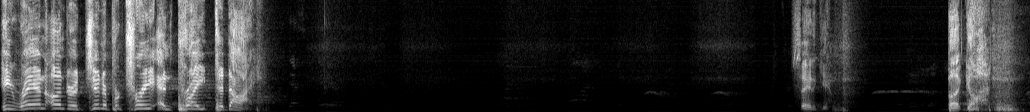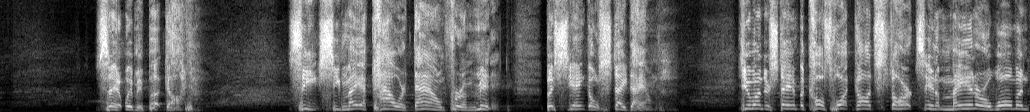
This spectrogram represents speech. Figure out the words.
he ran under a juniper tree and prayed to die. Say it again. But God. Say it with me, but God. See, she may have cowered down for a minute, but she ain't to stay down. You understand? Because what God starts in a man or a woman,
